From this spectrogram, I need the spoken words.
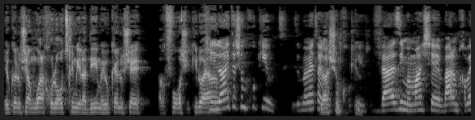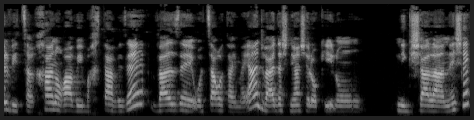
היו כאלו שאמרו אנחנו לא רוצחים ילדים, היו כאלו שערפו ראשי, כאילו היה... כי לא הייתה שום חוקיות, זה באמת לא, לא הייתה שום חוקיות. ואז היא ממש אה, באה למחבל והיא צרחה נורא והיא בכתה וזה, ואז אה, הוא עצר אותה עם היד, והיד השנייה שלו כאילו ניגשה לנשק,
